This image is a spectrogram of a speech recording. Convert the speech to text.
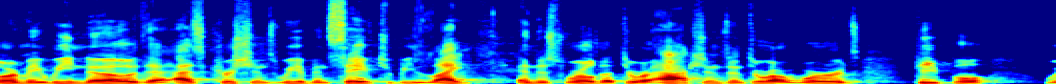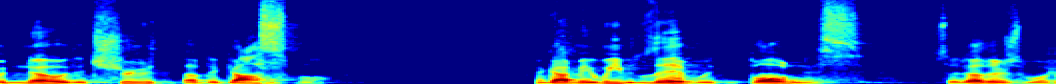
Lord, may we know that as Christians, we have been saved to be light in this world, that through our actions and through our words, people would know the truth of the gospel. And God, may we live with boldness so that others will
